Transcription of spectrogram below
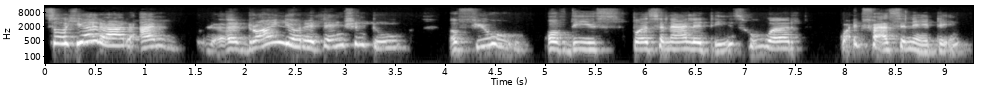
So here are, I'm uh, drawing your attention to a few of these personalities who were quite fascinating.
